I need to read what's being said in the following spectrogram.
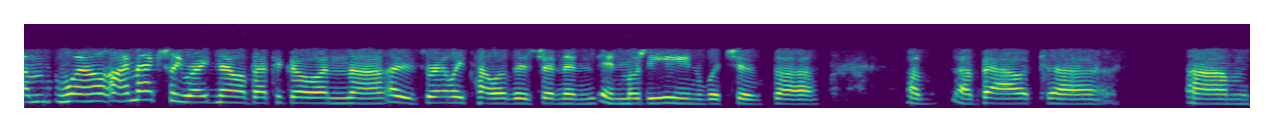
Um, well, I'm actually right now about to go on uh, Israeli television in, in Modi'in, which is uh, ab- about uh, um,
